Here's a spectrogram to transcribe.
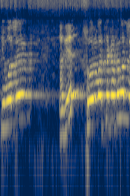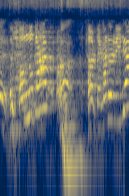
কি বললে আগে সোর বাচ্চা কাকে বললে স্বর্ণকার হ্যাঁ টাকাটা নিয়ে যা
